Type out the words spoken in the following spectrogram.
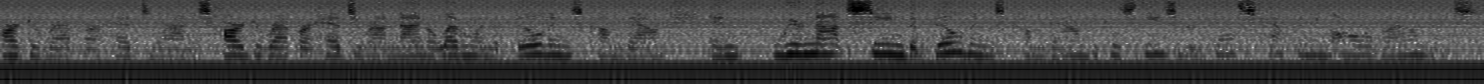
Hard to wrap our heads around. It's hard to wrap our heads around 9/11 when the buildings come down, and we're not seeing the buildings come because these are deaths happening all around us.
